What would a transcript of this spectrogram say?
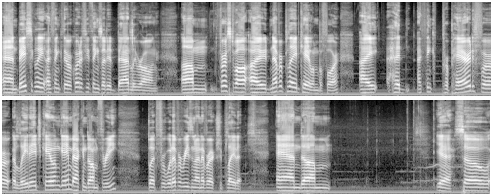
And basically, I think there were quite a few things I did badly wrong. Um, first of all, I'd never played Caelum before. I had, I think, prepared for a late age Caelum game back in Dom 3, but for whatever reason I never actually played it. And um, yeah, so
